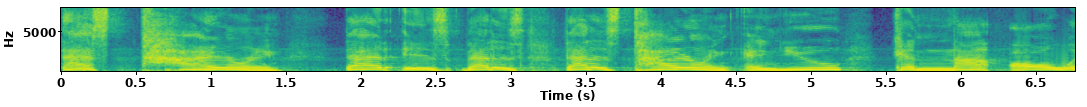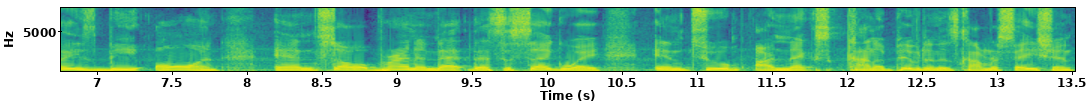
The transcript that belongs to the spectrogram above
That's tiring. That is that is that is tiring, and you cannot always be on. And so, Brandon, that, that's a segue into our next kind of pivot in this conversation.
